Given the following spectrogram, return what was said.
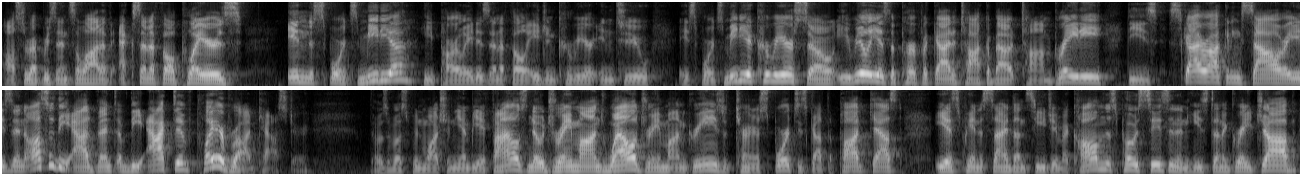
also represents a lot of ex NFL players in the sports media. He parlayed his NFL agent career into a sports media career. So he really is the perfect guy to talk about Tom Brady, these skyrocketing salaries, and also the advent of the active player broadcaster. Those of us who've been watching the NBA Finals know Draymond well. Draymond Green, he's with Turner Sports. He's got the podcast. ESPN has signed on CJ McCollum this postseason, and he's done a great job.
